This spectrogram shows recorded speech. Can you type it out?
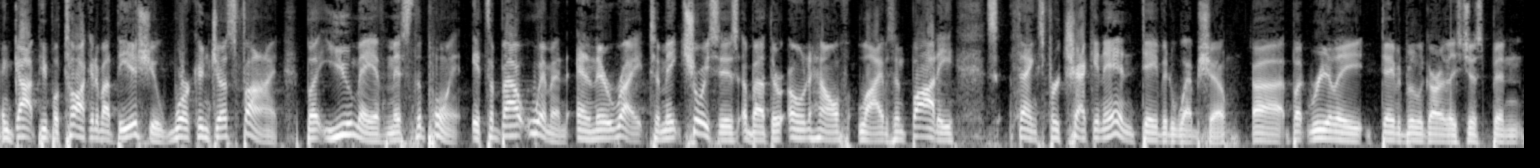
and got people talking about the issue. Working just fine, but you may have missed the point. It's about women and their right to make choices about their own health, lives, and body. Thanks for checking in, David Webb Show. Uh, but really, David Bugliari has just been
